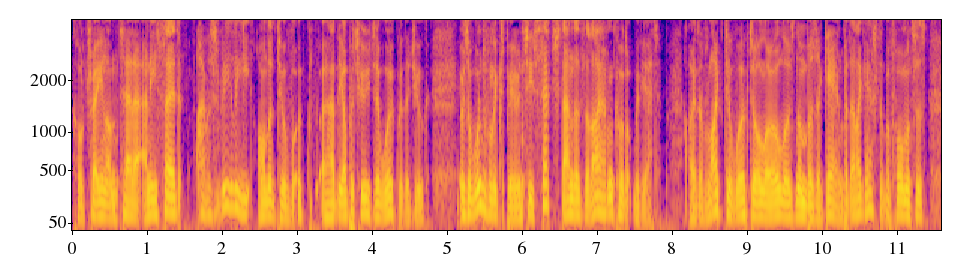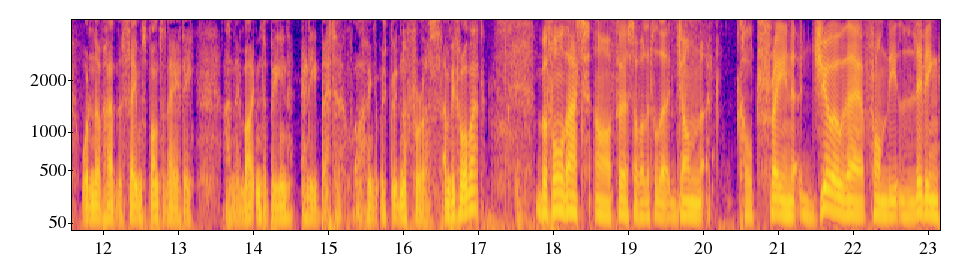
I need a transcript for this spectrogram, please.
Coltrane on tenor. And he said, I was really honoured to have worked, had the opportunity to work with the Duke. It was a wonderful experience. He set standards that I haven't caught up with yet. I'd have liked to have worked all, all those numbers again, but then I guess the performances wouldn't have had the same spontaneity, and they mightn't have been any better. Well, I think it was good enough for us. And before that? Before that, our first of a little uh, John Coltrane duo there from the Living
